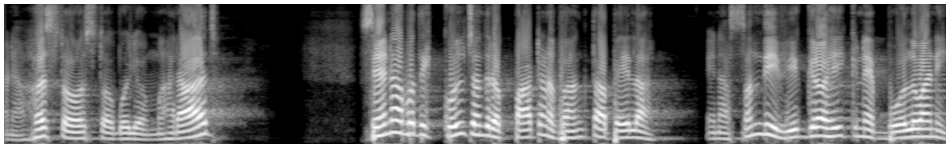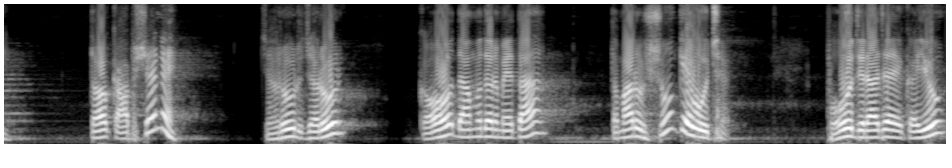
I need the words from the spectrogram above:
અને હસતો હસતો બોલ્યો, મહારાજ, સેનાપતિ કુલચંદ્ર પાટણ ભાંગતા પહેલા એના સંધિ વિગ્રહિકને બોલવાની તક આપશે ને? જરૂર જરૂર. કહો, દામોદર મહેતા, તમારું શું કહેવું છે? ભોજ રાજાએ કહ્યું,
